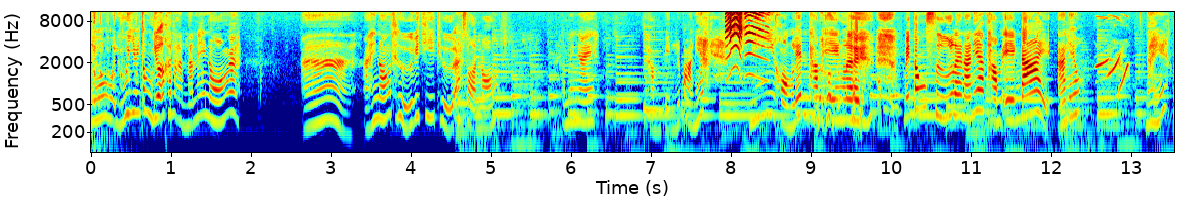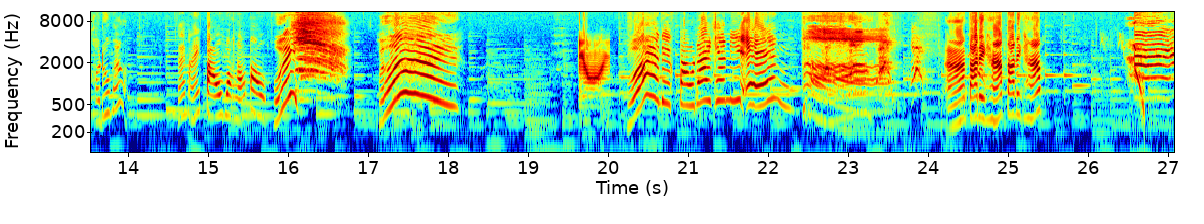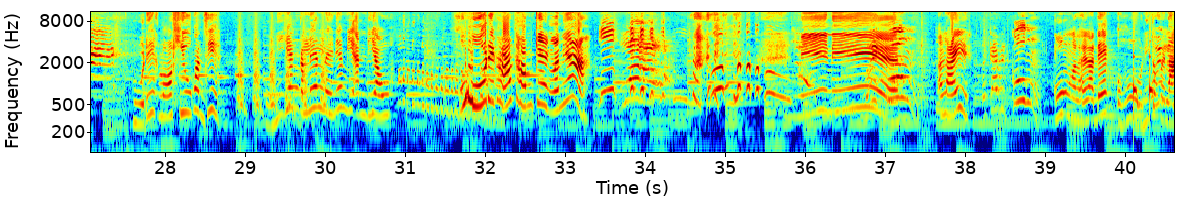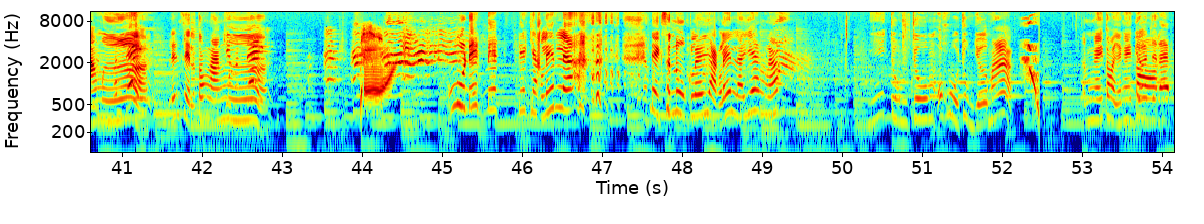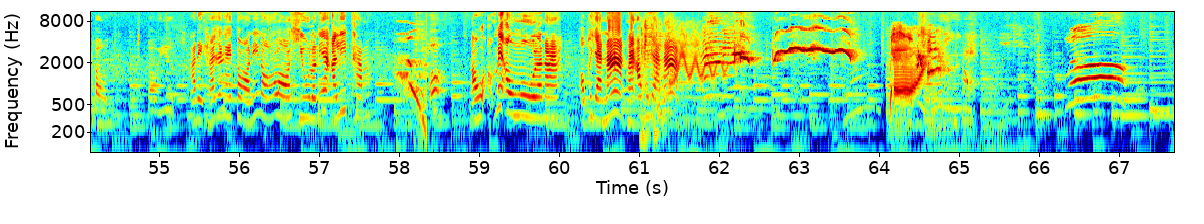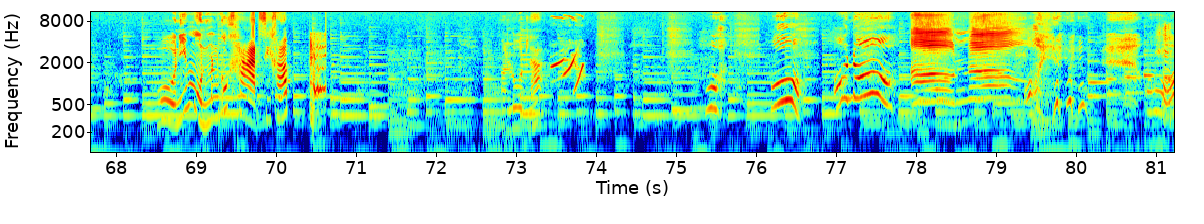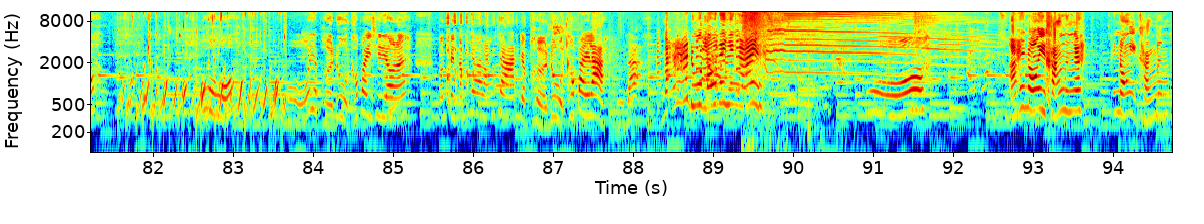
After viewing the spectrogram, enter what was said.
เร็วยุ้ยไม่ต้องเยอะขนาดนั้นให้น้องอะอ่าให้น้องถือวิธีถืออะสอนน้องทำยังไงทำเป็นหรือเปล่าเนี่ยนี่ของเล่นทำเองเลย ไม่ต้องซื้อเลยนะเนี่ยทำเองได้อะเร็วไหนขอดูบ้างได้ไหมเป่าบอกน้องเป่าเฮ้ยเฮ้ย ว้าเด็กเป่าได้แค่นี้เองอ่าตาเด็กครับตาเด็กครับโหเด็กรอคิวก่อนสิโหนี่แย่งกันเล่นเลยเนี่ยมีอันเดียวโอ้โหเด็กครับทำเก่งแล้วเนี่ย นี่นี่อะไรมันกลายเป็นกุ้ง กุ้งอะไรล่ะเด็กโอ้โหนี่ต้องไปล้างมือ เล่นเสร็จแล้วต้องล้างมืออู้เด็กเด็กเด็กอยากเล่นแล้ว เด็กสนุกเลยอยากเล่นแล้วแย่งแล้วนี่ จุ่มจุ่มโอ้โห จุ่มเยอะมากทำไงต่อยังไงเยต่ออะจะได้เป่าเป่าเยอะอะเด็กคะยังไงต่อนี่น้องรอคิวแล้วเนี่ยอะรีบทำโอ้เอาไม่เอางูแล้วนะ เอาพญานาคนะ เอาพญานาคโอ้โหนี่หมุนมันก็ขาดสิครับมันหลุดแล้วโอ้โอ้โอ้ no Oh no! โอ้ยโอ้โห โอ้โห โอ้โห อย่าเผลอดูดเข้าไปทีเดียวนะ มันเป็นน้ำยาล้างจาน อย่าเผลอดูดเข้าไปล่ะ ดูละมาดูดแล้วได้ยังไง โอ้โหอะให้น้องอีกครั้งหนึ่งไง ให้น้องอีกครั้งหนึ่ง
